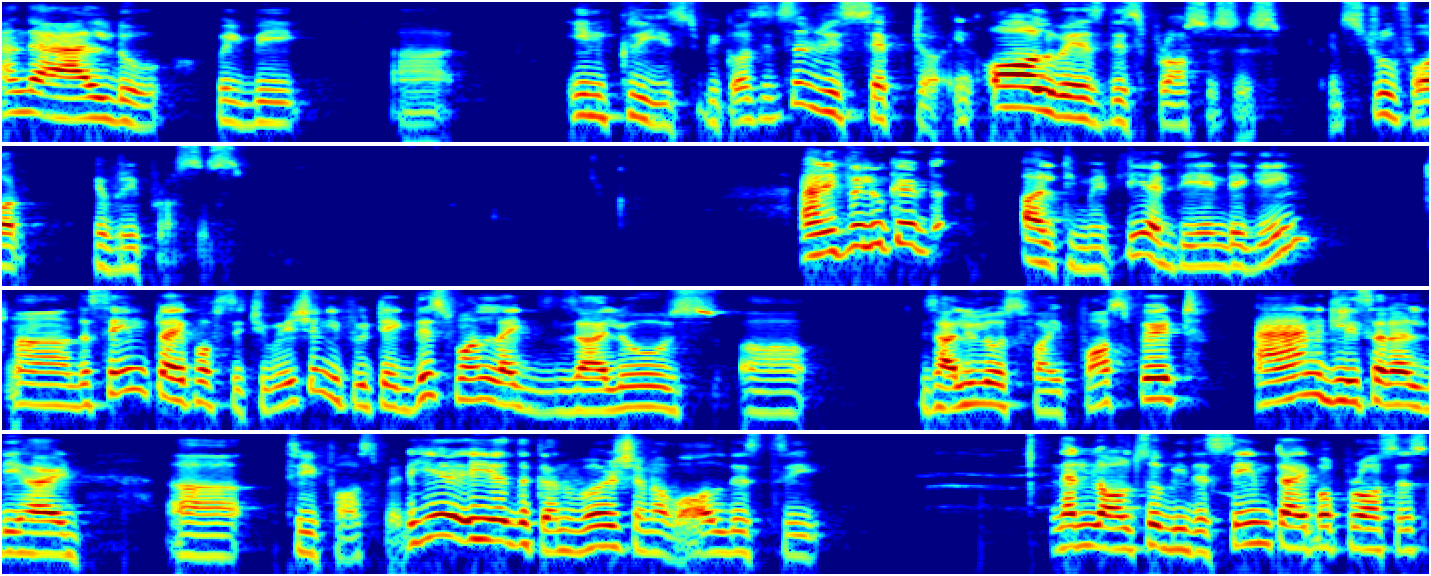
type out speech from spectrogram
and the aldo will be uh, increased because it's a receptor in always these processes. It's true for every process. And if we look at ultimately at the end again uh, the same type of situation if you take this one like xylose uh, xylulose 5 phosphate and glyceraldehyde uh, 3 phosphate. Here here the conversion of all these three. That will also be the same type of process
